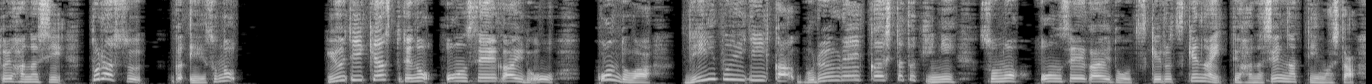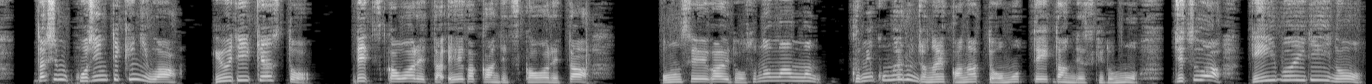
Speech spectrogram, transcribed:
という話、プラスが、えーその UD キャストでの音声ガイドを今度は DVD 化、ブルーレイ化した時にその音声ガイドをつけるつけないって話になっていました。私も個人的には UD キャストで使われた、映画館で使われた音声ガイドをそのまんま組み込めるんじゃないかなって思っていたんですけども、実は DVD の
